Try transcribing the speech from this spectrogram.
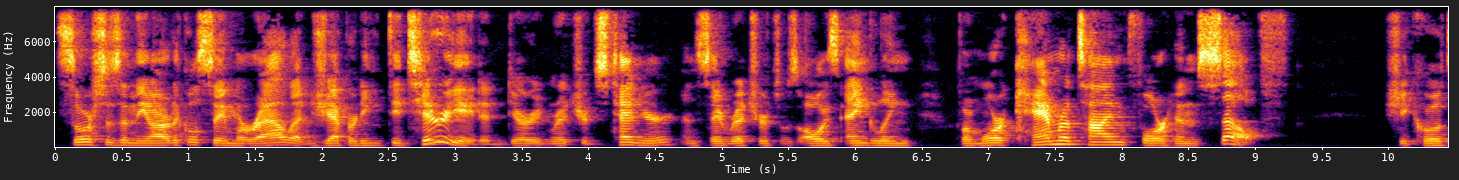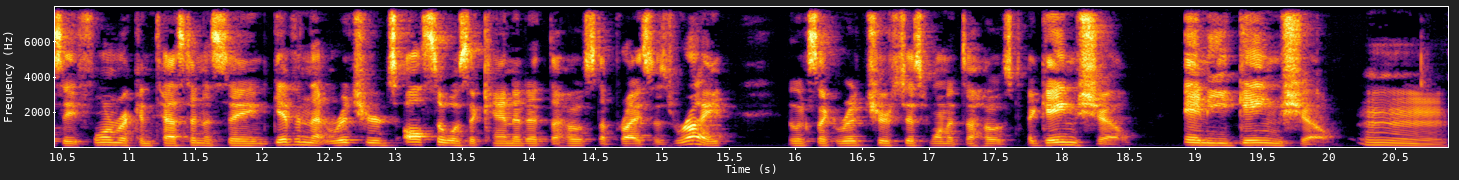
Sources in the article say morale at Jeopardy deteriorated during Richards' tenure and say Richards was always angling for more camera time for himself. She quotes a former contestant as saying, Given that Richards also was a candidate to host The Price is Right, it looks like Richards just wanted to host a game show. Any game show. Mm.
